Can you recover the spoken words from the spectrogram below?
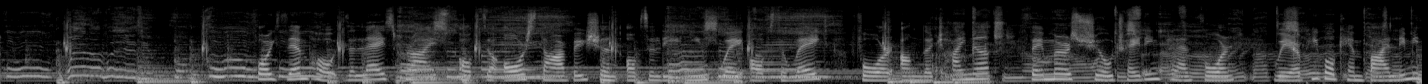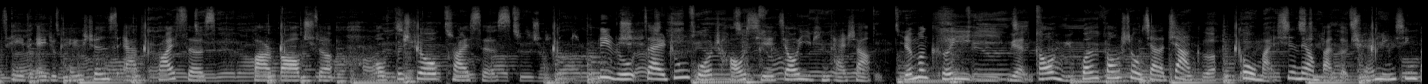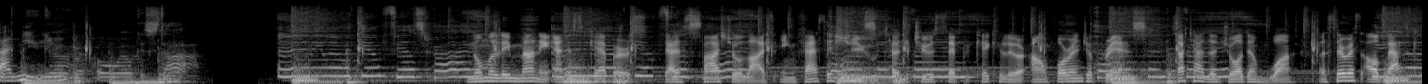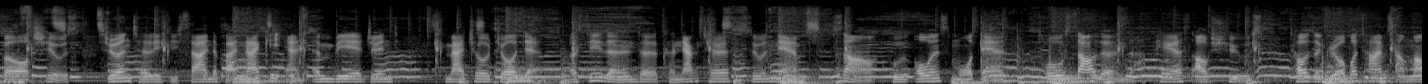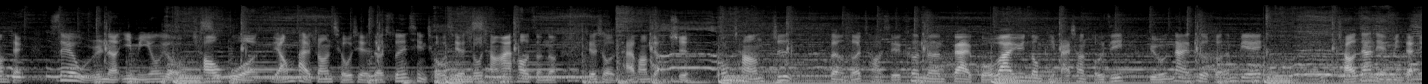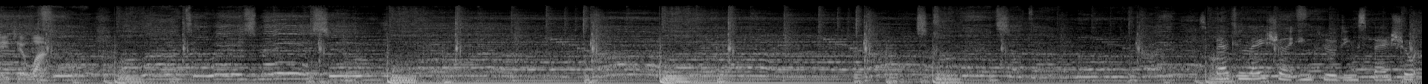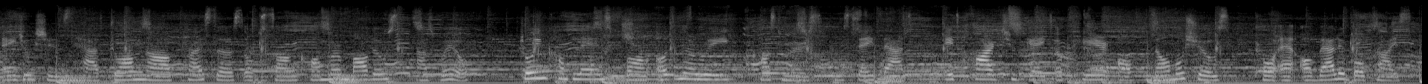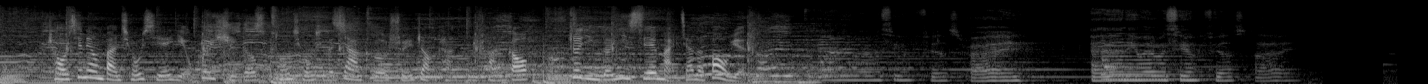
For example, the last price of the All-Star version of the Li Ning way of the weight for on the China famous shoe trading platform, where people can buy limited educations at prices far above the official prices. 例如，在中国潮鞋交易平台上，人们可以以远高于官方售价的价格购买限量版的全明星版李宁。 Normally, money and scalpers that specialize in fancy shoes tend to speculate on foreign brands, such as the Jordan 1, a series of basketball shoes jointly designed by Nike and NBA giant Michael Jordan, a seasoned connector Suname's son who owns more than 2,000 pairs of shoes, told the Global Times on Monday. 四月五日呢，一名拥有超过两百双球鞋的孙姓球鞋收藏爱好者呢，接受采访表示，通常资本和草鞋客呢，在国外运动品牌上投机，比如耐克和 NBA 乔丹联名的 AJ One。Speculation, including special editions, has drawn up prices of some common models as well, drawing complaints from ordinary customers who say that it's hard to get a pair of normal shoes for an available price. 炒限量版球鞋也会使得普通球鞋的价格水涨船船高，这引得一些买家的抱怨。 Anywhere with you feels right. Anywhere with you feels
